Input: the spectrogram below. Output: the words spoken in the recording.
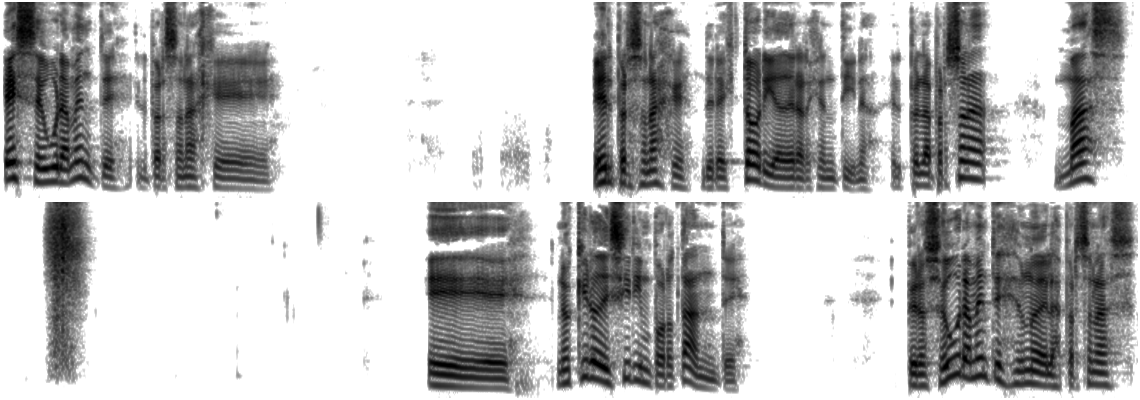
es seguramente el personaje el personaje de la historia de la Argentina, la persona más, eh, no quiero decir importante, pero seguramente es una de las personas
